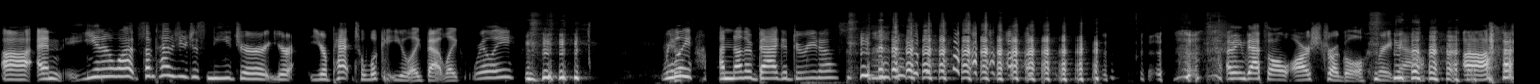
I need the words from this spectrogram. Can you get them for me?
Uh, and you know what? Sometimes you just need your your your pet to look at you like that. Like, really? really? Another bag of Doritos? I think that's all our struggle right now. Uh,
